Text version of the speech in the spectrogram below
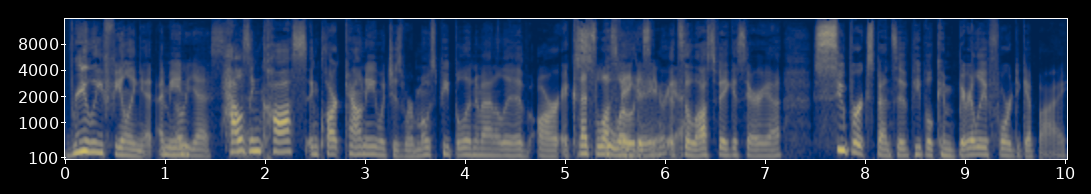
really feeling it. I oh, mean, oh, yes. housing yeah. costs in Clark County, which is where most people in Nevada live, are exploding. That's Las Vegas area. It's the Las Vegas area. Super expensive. People can barely afford to get by.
